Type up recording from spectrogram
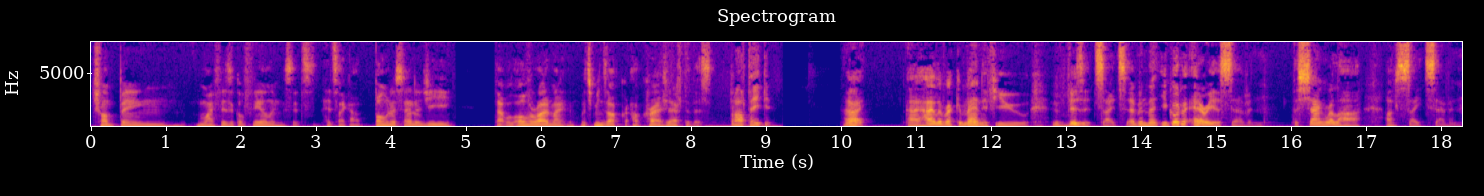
trumping my physical feelings. It's it's like a bonus energy that will override my, which means I'll I'll crash after this, but I'll take it. All right. I highly recommend if you visit Site 7 that you go to Area 7, the Shangri La of Site 7.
